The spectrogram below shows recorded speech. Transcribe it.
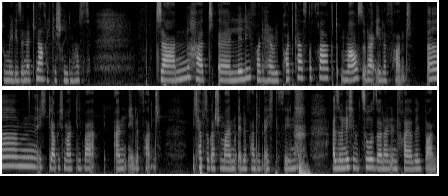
du mir diese nette Nachricht geschrieben hast. Dann hat äh, Lilly von Harry Podcast gefragt, Maus oder Elefant? Ähm, ich glaube, ich mag lieber einen Elefant. Ich habe sogar schon mal einen Elefant in echt gesehen. Also nicht im Zoo, sondern in freier Wildbahn.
